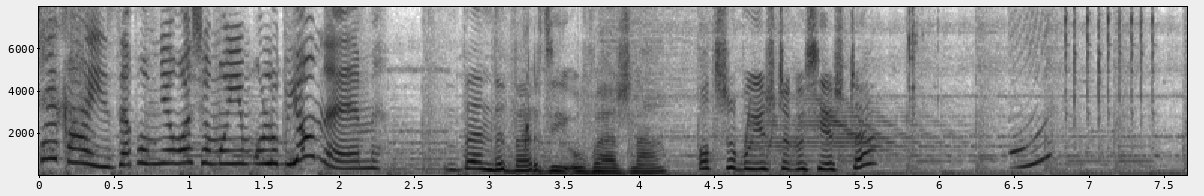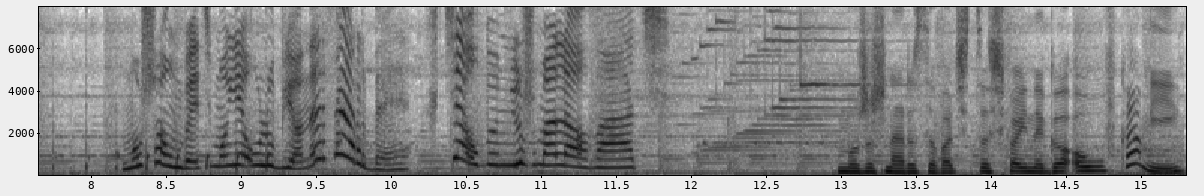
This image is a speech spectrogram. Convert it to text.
Czekaj, zapomniałaś o moim ulubionym! Będę bardziej uważna. Potrzebujesz czegoś jeszcze? Być moje ulubione farby! Chciałbym już malować! Możesz narysować coś fajnego ołówkami.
